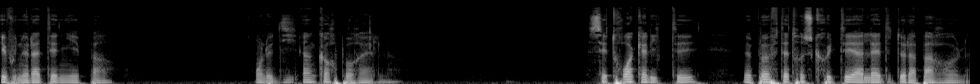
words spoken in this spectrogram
et vous ne l'atteignez pas. On le dit incorporel. Ces trois qualités ne peuvent être scrutées à l'aide de la parole.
